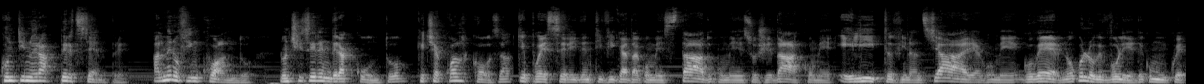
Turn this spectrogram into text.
continuerà per sempre, almeno fin quando non ci si renderà conto che c'è qualcosa che può essere identificata come Stato, come società, come elite finanziaria, come governo, quello che volete, comunque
